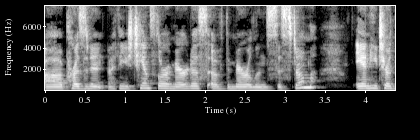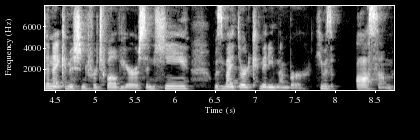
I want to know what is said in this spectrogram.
uh, president, I think he's chancellor emeritus of the Maryland system, and he chaired the Knight Commission for 12 years. And he was my third committee member. He was awesome.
